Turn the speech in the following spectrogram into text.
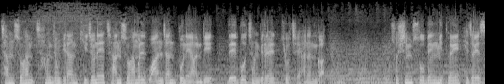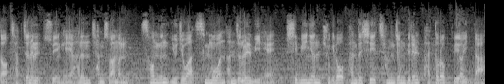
잠수함 창정비란 기존의 잠수함을 완전 분해한 뒤 내부 장비를 교체하는 것. 수심 수백 미터의 해저에서 작전을 수행해야 하는 잠수함은 성능 유지와 승무원 안전을 위해 12년 주기로 반드시 창정비를 받도록 되어 있다.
